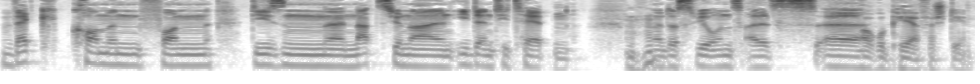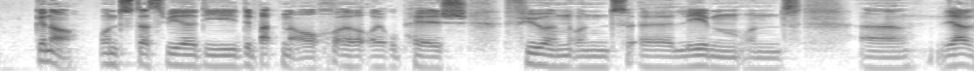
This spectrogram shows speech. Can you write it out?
wegkommen von diesen äh, nationalen Identitäten, mhm. äh, dass wir uns als äh, Europäer verstehen. Genau. Und dass wir die Debatten auch äh, europäisch führen und äh, leben und äh, ja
